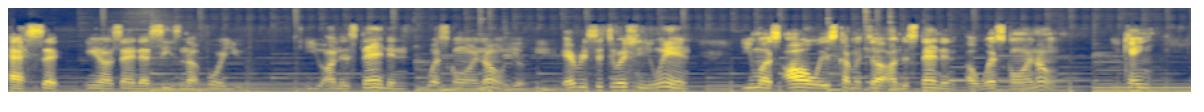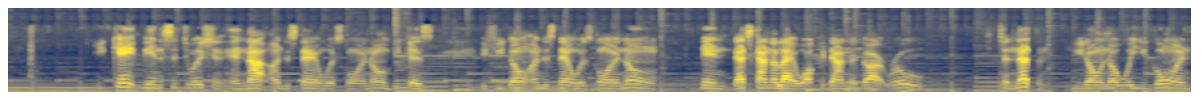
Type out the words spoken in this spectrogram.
has set you know what I'm saying that season up for you. You understanding what's going on. You, you every situation you in you must always come into an understanding of what's going on. You can't you can't be in a situation and not understand what's going on because if you don't understand what's going on, then that's kind of like walking down the dark road to nothing. You don't know where you're going.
